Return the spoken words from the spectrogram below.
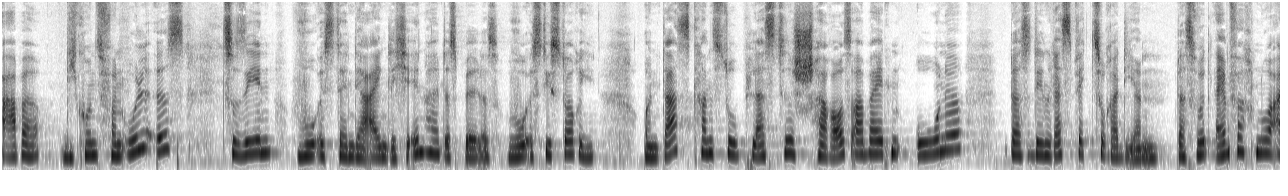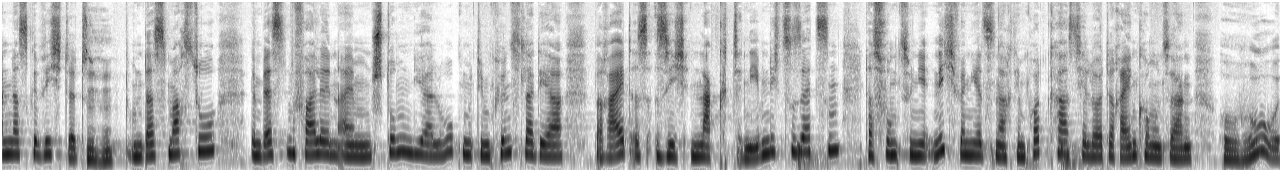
Aber die Kunst von Ull ist, zu sehen, wo ist denn der eigentliche Inhalt des Bildes? Wo ist die Story? Und das kannst du plastisch herausarbeiten, ohne das, den Rest wegzuradieren. Das wird einfach nur anders gewichtet. Mhm. Und das machst du im besten Falle in einem stummen Dialog mit dem Künstler, der bereit ist, sich nackt neben dich zu setzen. Das funktioniert nicht, wenn jetzt nach dem Podcast hier Leute reinkommen und sagen, hoho,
